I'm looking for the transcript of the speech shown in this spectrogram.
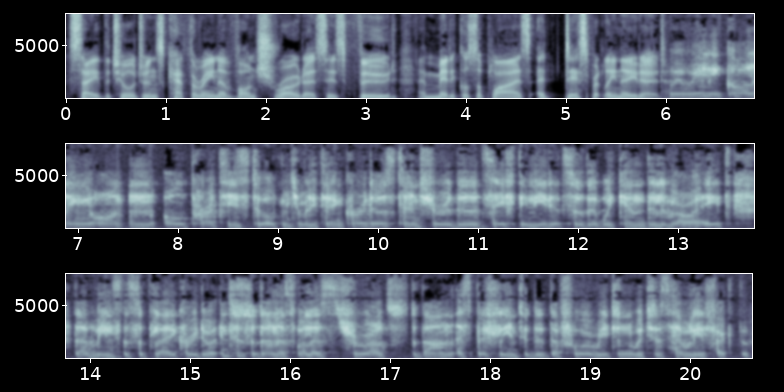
Save the Children's Katharina von Schroeder says food and medical supplies are desperately needed. We're really calling on all parties to open humanitarian corridors to ensure the safety needed so that we can can deliver our aid. That means the supply corridor into Sudan as well as throughout Sudan, especially into the Darfur region, which is heavily affected.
